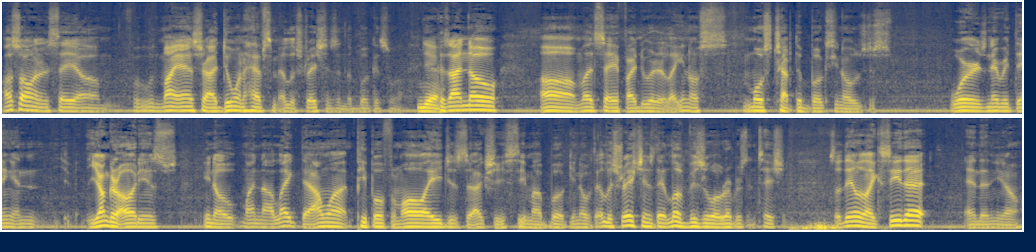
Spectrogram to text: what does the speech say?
Also, I wanted to say, um, with my answer, I do want to have some illustrations in the book as well. Yeah. Because I know, um, let's say if I do it like you know, most chapter books, you know, it's just words and everything, and younger audience, you know, might not like that. I want people from all ages to actually see my book. You know, with illustrations, they love visual representation, so they'll like see that, and then you know,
